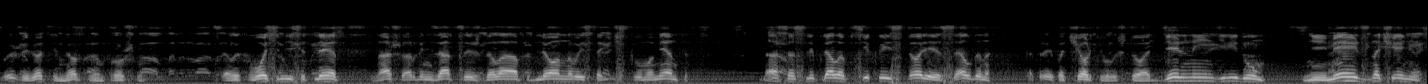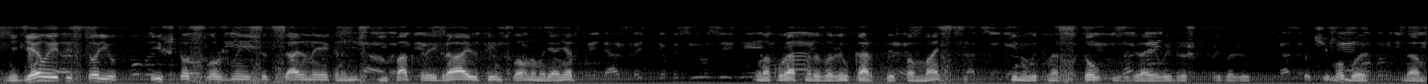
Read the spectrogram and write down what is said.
«Вы живете мертвым прошлым. Целых 80 лет наша организация ждала определенного исторического момента. Нас ослепляла психоистория Селдона, которая подчеркивала, что отдельный индивидуум не имеет значения, не делает историю, и что сложные социальные и экономические факторы играют им словно марионетки. Он аккуратно разложил карты по масти, кинул их на стол и, забирая выигрыш, предложил, «Почему бы нам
